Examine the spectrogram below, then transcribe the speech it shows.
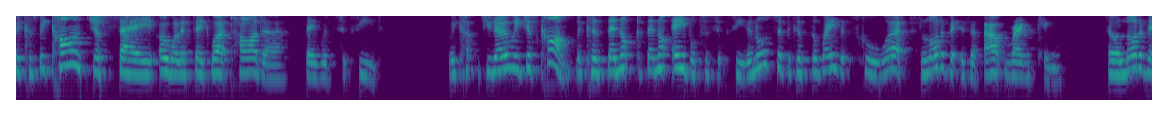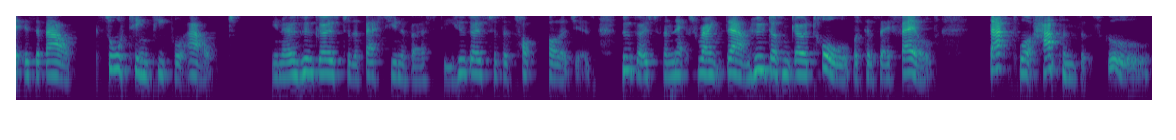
Because we can't just say oh well if they'd worked harder they would succeed. We can't you know we just can't because they're not they're not able to succeed. And also because the way that school works a lot of it is about ranking. So a lot of it is about sorting people out you know who goes to the best university who goes to the top colleges who goes to the next rank down who doesn't go at all because they failed that's what happens at school.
